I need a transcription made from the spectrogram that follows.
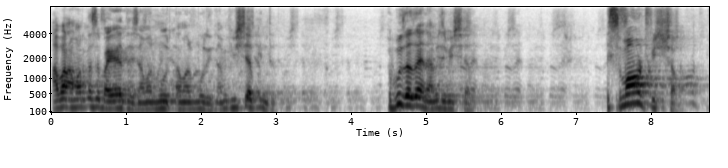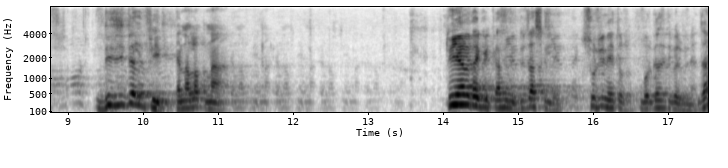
আবার আমার কাছে বাইরে দিয়েছে, আমার মুর আমার মুরিদ। আমি বিশ্বাস কিন্তু। বোঝা যায় না আমি যে বিশ্বাস। স্মার্ট ফিসাব ডিজিটাল ফিড অ্যানালগ না। তুই এনে থাকবি, কাছে তুই যাস কিনলে ছুটি নেই তোর বোর কাছে পারবি না। যা।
